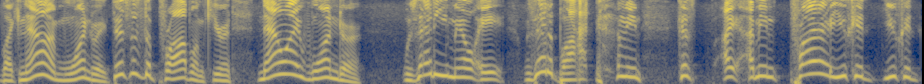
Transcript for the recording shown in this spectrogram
like now I'm wondering. This is the problem, Kieran. Now I wonder, was that email a was that a bot? I mean, cuz I I mean, prior you could you could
